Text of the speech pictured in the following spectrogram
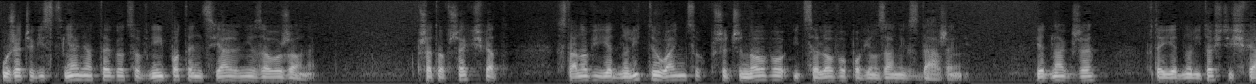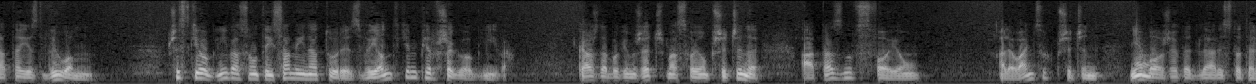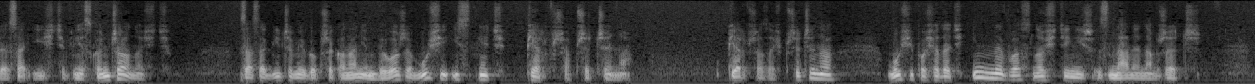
urzeczywistniania tego, co w niej potencjalnie założone. Przeto wszechświat stanowi jednolity łańcuch przyczynowo i celowo powiązanych zdarzeń. Jednakże w tej jednolitości świata jest wyłom. Wszystkie ogniwa są tej samej natury, z wyjątkiem pierwszego ogniwa. Każda bowiem rzecz ma swoją przyczynę, a ta znów swoją. Ale łańcuch przyczyn nie może wedle Arystotelesa iść w nieskończoność. Zasadniczym jego przekonaniem było, że musi istnieć pierwsza przyczyna. Pierwsza zaś przyczyna musi posiadać inne własności niż znane nam rzeczy.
